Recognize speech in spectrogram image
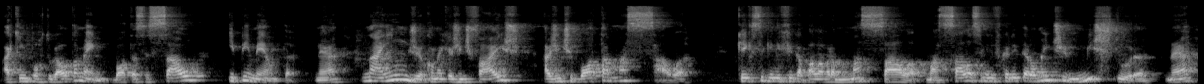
Aqui em Portugal também, bota-se sal e pimenta, né? Na Índia, como é que a gente faz? A gente bota masala. O que, que significa a palavra masala? Masala significa literalmente mistura, né?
